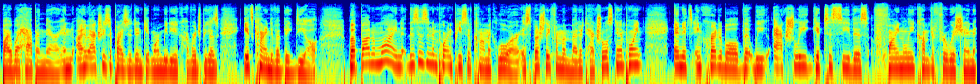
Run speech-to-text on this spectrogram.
by what happened there. And I'm actually surprised it didn't get more media coverage because it's kind of a big deal. But bottom line, this is an important piece of comic lore, especially from a metatextual standpoint, and it's incredible that we actually get to see this finally come to fruition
